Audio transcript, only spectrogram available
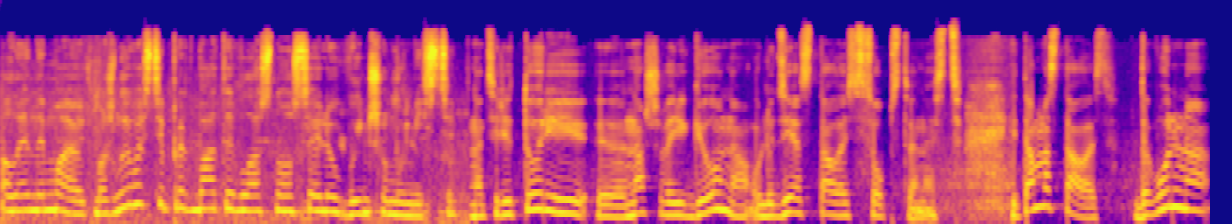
але не мають можливості придбати власну оселю в іншому місті. На территории э, нашего региона у людей осталась собственность. И там осталось довольно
